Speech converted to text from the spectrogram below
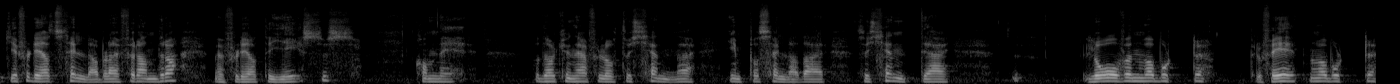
Ikke fordi at cella blei forandra, men fordi at Jesus kom ned. Og da kunne jeg få lov til å kjenne innpå cella der. Så kjente jeg loven var borte, profeten var borte,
